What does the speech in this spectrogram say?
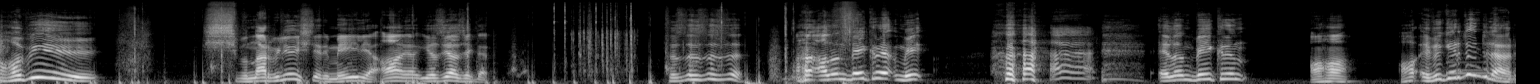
Abi. Şş, bunlar biliyor işleri mail ya. Aa ya- yazı yazacaklar. Hızlı hızlı hızlı. Alan Baker mail. Alan Baker'ın Aha. Aa eve geri döndüler.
